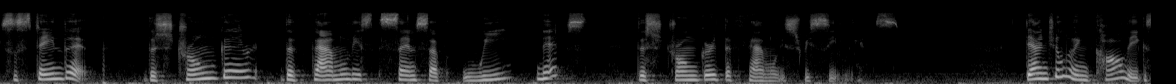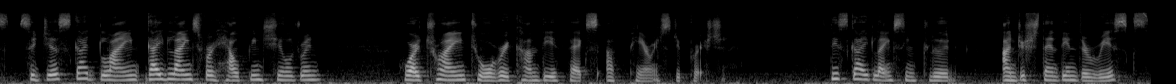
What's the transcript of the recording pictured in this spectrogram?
sustained that the stronger the family's sense of we-ness, the stronger the family's resilience. D'Angelo and colleagues suggest guideline, guidelines for helping children who are trying to overcome the effects of parents' depression. These guidelines include understanding the risks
